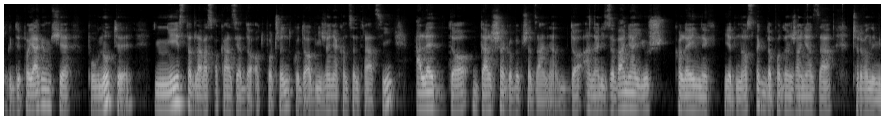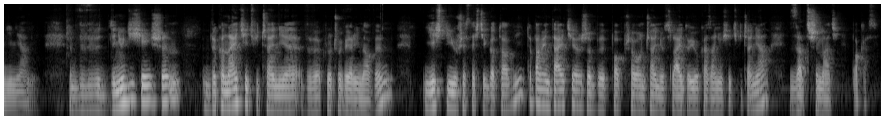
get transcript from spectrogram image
Gdy pojawią się półnuty, nie jest to dla Was okazja do odpoczynku, do obniżenia koncentracji, ale do dalszego wyprzedzania, do analizowania już kolejnych jednostek, do podążania za czerwonymi liniami. W dniu dzisiejszym wykonajcie ćwiczenie w kluczu wiolinowym. Jeśli już jesteście gotowi, to pamiętajcie, żeby po przełączeniu slajdu i ukazaniu się ćwiczenia zatrzymać pokaz.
